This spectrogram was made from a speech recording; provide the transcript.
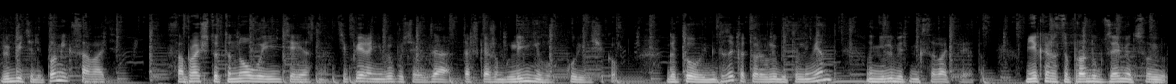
любителей помиксовать, собрать что-то новое и интересное. Теперь они выпустили для, так скажем, ленивых курильщиков готовые миксы, которые любят элемент, но не любят миксовать при этом. Мне кажется, продукт займет свою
